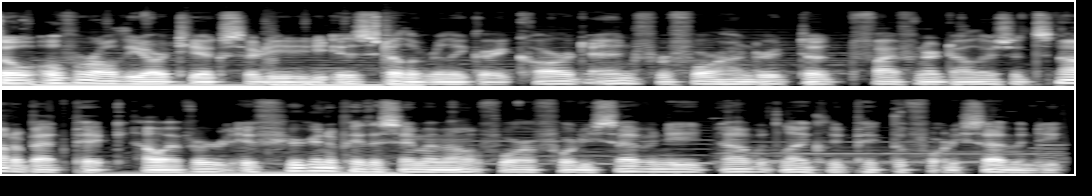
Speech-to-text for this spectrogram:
So overall, the RTX 3080 is still a really great card, and for 400 to 500 dollars, it's not a bad pick. However, if you're going to pay the same amount for a 4070, I would likely pick the 4070.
